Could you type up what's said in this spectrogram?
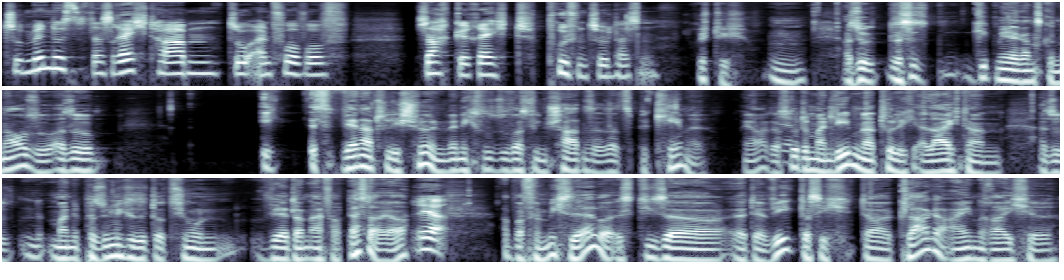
zumindest das Recht haben, so einen Vorwurf sachgerecht prüfen zu lassen. Richtig. Mhm. Also das ist, geht mir ja ganz genauso. Also ich, es wäre natürlich schön, wenn ich so sowas wie einen Schadensersatz bekäme. Ja, das Ja. würde mein Leben natürlich erleichtern. Also meine persönliche Situation wäre dann einfach besser, ja. Ja, Aber für mich selber ist dieser äh, der Weg, dass ich da Klage einreiche,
